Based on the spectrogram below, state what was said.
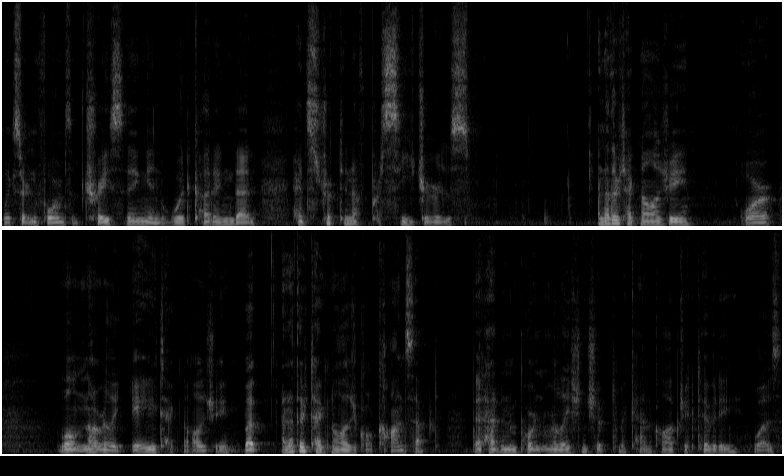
like certain forms of tracing and woodcutting that had strict enough procedures. Another technology, or, well, not really a technology, but another technological concept that had an important relationship to mechanical objectivity was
